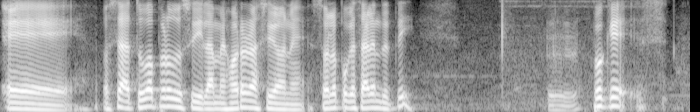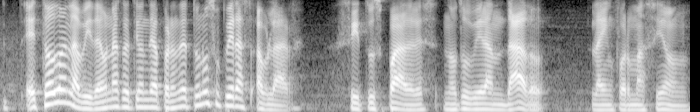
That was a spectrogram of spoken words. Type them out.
eh, o sea, tú vas a producir las mejores oraciones solo porque salen de ti. Porque s- eh, todo en la vida es una cuestión de aprender. Tú no supieras hablar si tus padres no te hubieran dado la información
